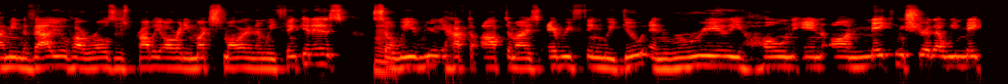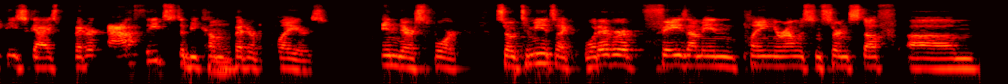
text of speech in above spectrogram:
I mean, the value of our roles is probably already much smaller than we think it is. So hmm. we really have to optimize everything we do and really hone in on making sure that we make these guys better athletes to become mm. better players in their sport. So to me, it's like whatever phase I'm in, playing around with some certain stuff, um,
